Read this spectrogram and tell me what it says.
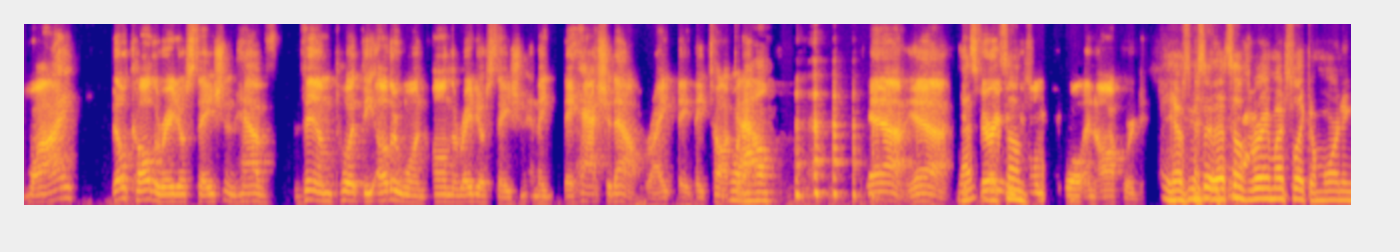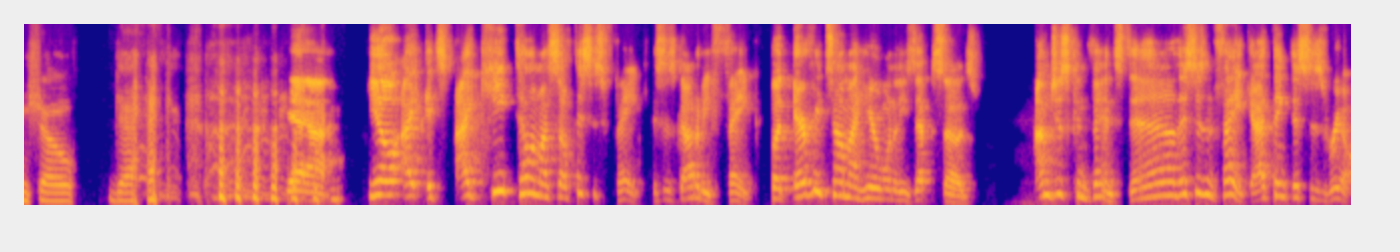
why. They'll call the radio station and have them put the other one on the radio station, and they they hash it out, right? They they talk it out. Wow. Yeah, yeah. That- it's very that sounds- uncomfortable and awkward. Yeah, I was gonna say that sounds very much like a morning show gag. yeah. You know i it's i keep telling myself this is fake. This has got to be fake. But every time i hear one of these episodes i'm just convinced eh, this isn't fake. I think this is real.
